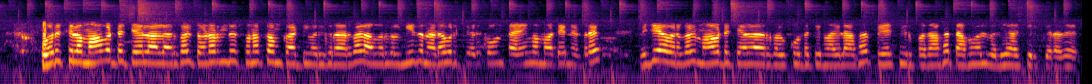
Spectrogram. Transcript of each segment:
ஒரு சில மாவட்ட செயலாளர்கள் தொடர்ந்து சுணக்கம் காட்டி வருகிறார்கள். அவர்கள் மீது நடவடிக்கை எடுக்கவும் தயங்க மாட்டேன் என்று விஜய் அவர்கள் மாவட்ட செயலாளர்கள் கூட்டத்தின் வாயிலாக பேசியிருப்பதாக தகவல் வெளியாகியிருக்கிறது.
